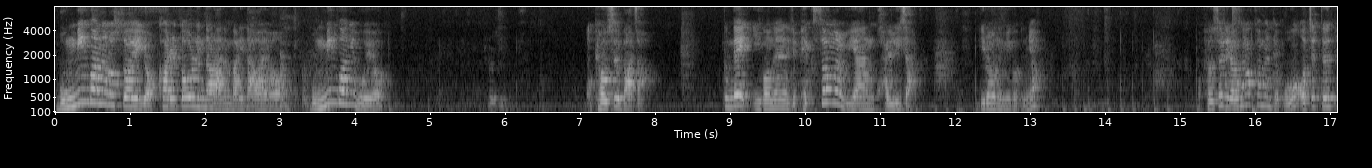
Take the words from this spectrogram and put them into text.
목민관으로서의 역할을 떠올린다라는 말이 나와요. 목민관이 뭐예요? 벼슬. 어, 벼슬 맞아. 근데 이거는 이제 백성을 위한 관리자 이런 의미거든요. 어, 벼슬이라고 생각하면 되고 어쨌든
